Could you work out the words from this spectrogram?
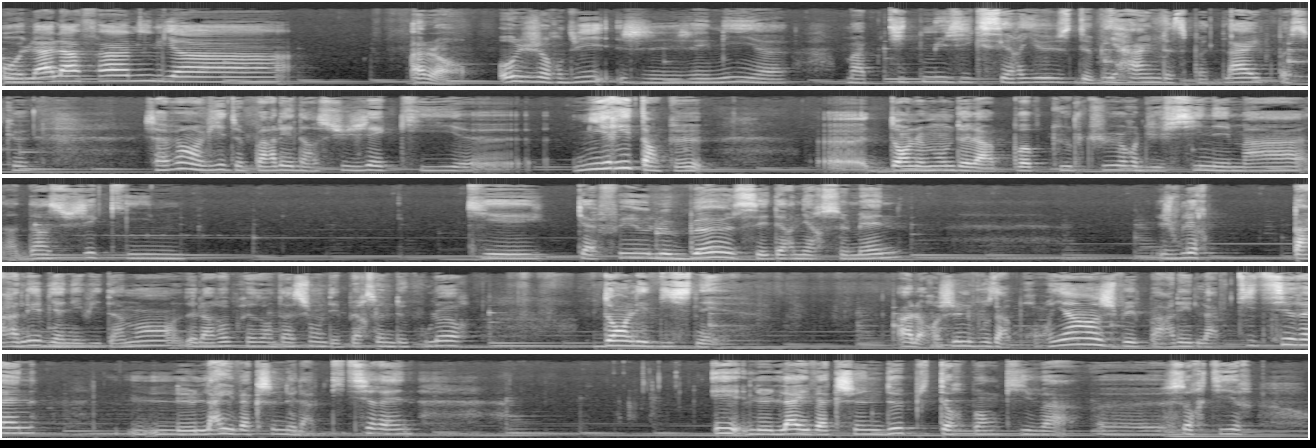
Hola la familia. Alors, aujourd'hui, j'ai mis euh, ma petite musique sérieuse de Behind the Spotlight parce que j'avais envie de parler d'un sujet qui euh, m'irrite un peu euh, dans le monde de la pop culture, du cinéma, d'un sujet qui, qui, est, qui a fait le buzz ces dernières semaines. Je voulais parler bien évidemment de la représentation des personnes de couleur dans les Disney. Alors, je ne vous apprends rien, je vais parler de la petite sirène, le live action de la petite sirène, et le live action de Peter Pan qui va euh, sortir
